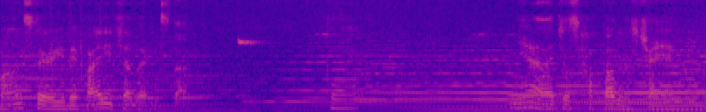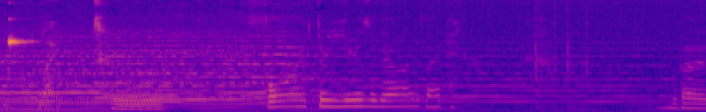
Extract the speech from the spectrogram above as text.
monstery. They fight each other and stuff. But yeah, I just hopped on this train like two, four, three years ago, I think. But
